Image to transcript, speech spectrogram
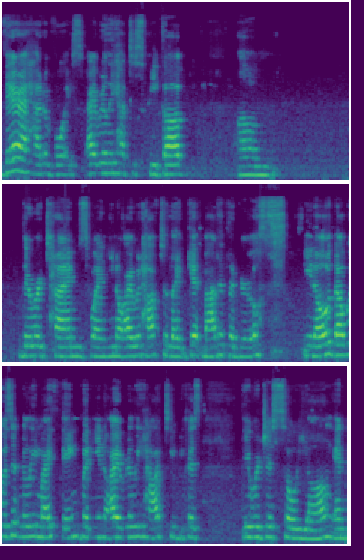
there I had a voice. I really had to speak up. Um, there were times when you know I would have to like get mad at the girls. You know that wasn't really my thing, but you know I really had to because they were just so young and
